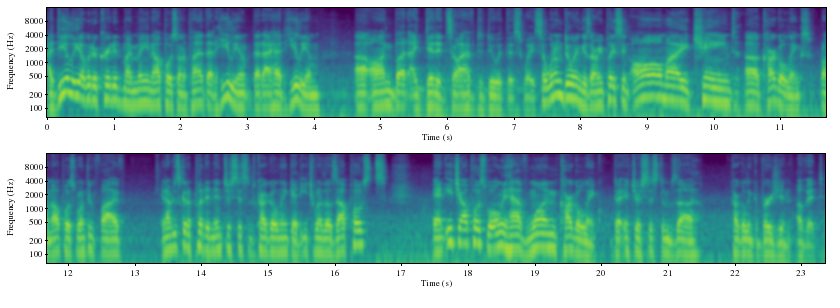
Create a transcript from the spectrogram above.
Ideally, I would have created my main outpost on a planet that helium that I had helium uh, on, but I didn't, so I have to do it this way. So what I'm doing is I'm replacing all my chained uh, cargo links from outpost 1 through 5 and I'm just going to put an intersystems cargo link at each one of those outposts. And each outpost will only have one cargo link, the intersystems uh, cargo link version of it.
